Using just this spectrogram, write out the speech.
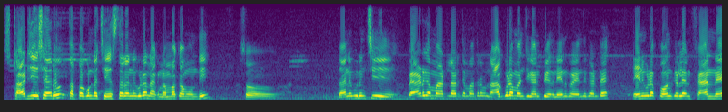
స్టార్ట్ చేశారు తప్పకుండా చేస్తారని కూడా నాకు నమ్మకం ఉంది. సో దాని గురించి బ్యాడ్గా మాట్లాడితే మాత్రం నాకు కూడా మంచిగా అనిపించింది. నేను కూడా ఎందుకంటే నేను కూడా పవన్ కళ్యాణ్ ఫ్యాన్నే.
